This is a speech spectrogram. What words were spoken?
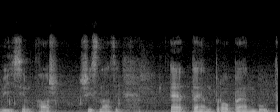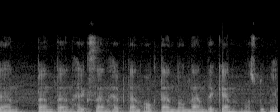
8H16. Етен, пропен, бутен, пентен, гексен, гептен, октен, нонен, декен. Наступні.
